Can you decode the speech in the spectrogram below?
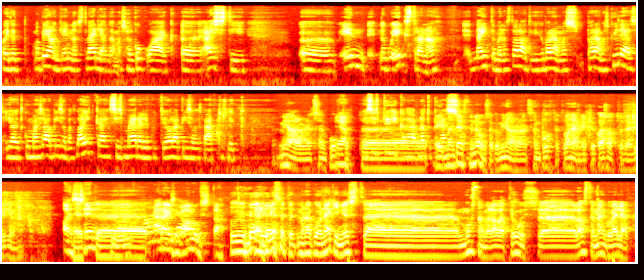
vaid et ma peangi ennast väljendama seal kogu aeg äh, hästi äh, en-, nagu ekstrana, et näitame ennast alati kõige paremas, paremas küljes ja et kui ma ei saa piisavalt likee, siis ma järelikult ei ole piisavalt väärtuslik. Mina arvan, et see on puhtalt. Ja siis psüühika läheb natuke ei, ma olen nässu. täiesti nõus, aga mina arvan, et see on puhtalt vanemliku kasvatuse küsimus. sel-, äh, ära isegi alusta. ei, lihtsalt, et ma nagu nägin just äh, Mustamäel avati uus äh, laste mänguväljak,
